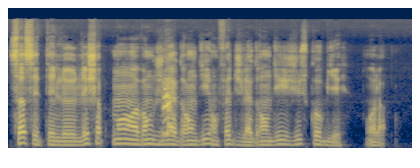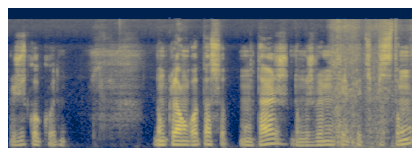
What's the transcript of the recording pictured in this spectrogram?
Ça, c'était l'échappement avant que je l'agrandisse. En fait, je l'agrandis jusqu'au biais. Voilà jusqu'au cône. Donc là, on repasse au montage. Donc je vais monter le petit piston.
